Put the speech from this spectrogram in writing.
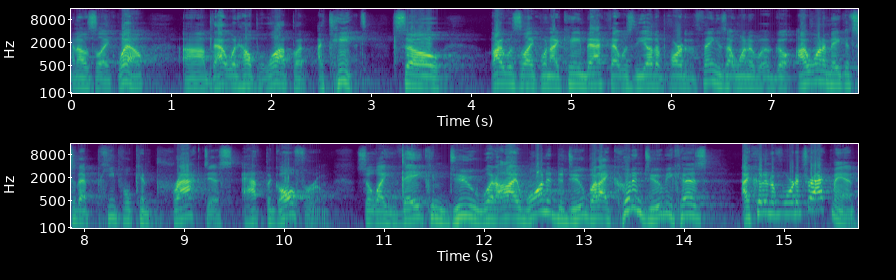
And I was like, well, uh, that would help a lot, but I can't. So I was like, when I came back, that was the other part of the thing is I want to go, I want to make it so that people can practice at the golf room. So like they can do what I wanted to do, but I couldn't do because I couldn't afford a TrackMan.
